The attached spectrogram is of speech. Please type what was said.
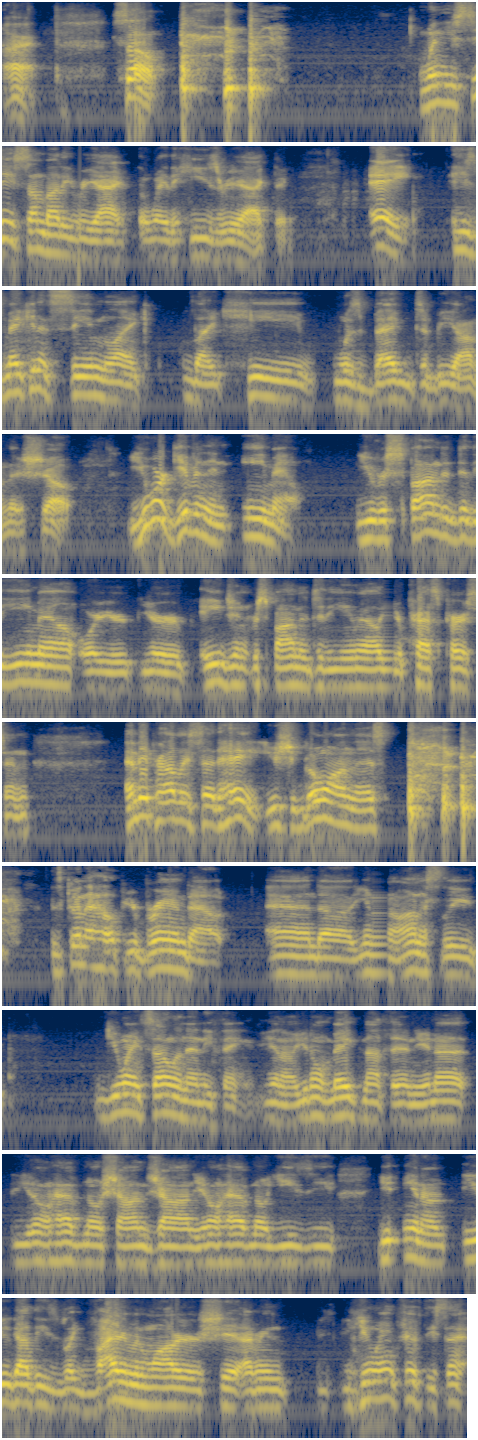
All right. So, when you see somebody react the way that he's reacting, A, he's making it seem like like he was begged to be on this show. You were given an email. You responded to the email or your your agent responded to the email, your press person, and they probably said, "Hey, you should go on this. it's going to help your brand out." And uh, you know, honestly, you ain't selling anything. You know, you don't make nothing. You're not. You don't have no Sean John. You don't have no Yeezy. You you know, you got these like vitamin water shit. I mean, you ain't Fifty Cent.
